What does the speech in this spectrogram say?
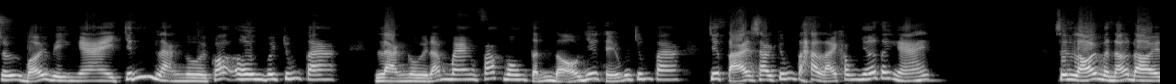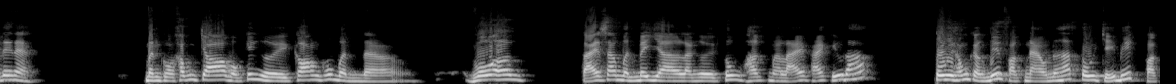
sư bởi vì ngài chính là người có ơn với chúng ta là người đã mang pháp môn tịnh độ giới thiệu với chúng ta. Chứ tại sao chúng ta lại không nhớ tới ngài? Xin lỗi mình ở đời đây nè. Mình còn không cho một cái người con của mình à, vô ơn. Tại sao mình bây giờ là người tu phật mà lại phải kiểu đó? Tôi không cần biết phật nào nữa hết tôi chỉ biết phật.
